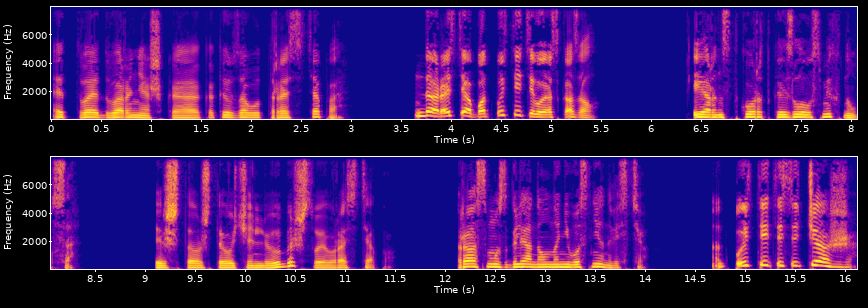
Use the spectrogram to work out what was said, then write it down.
это твоя дворняжка, как ее зовут, Растяпа?» «Да, Растяпа, отпустите его, я сказал». Эрнст коротко и зло усмехнулся. «И что ж, ты очень любишь своего Растяпу?» Расмус глянул на него с ненавистью. «Отпустите сейчас же!»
